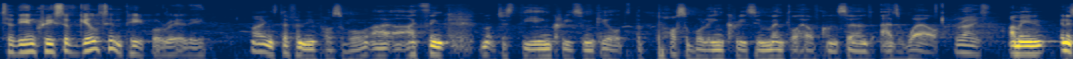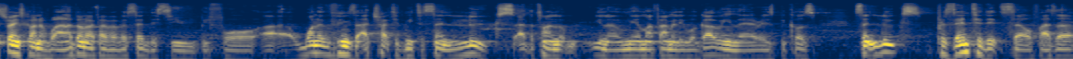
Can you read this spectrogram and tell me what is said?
to the increase of guilt in people, really. I think it's definitely possible. I, I think not just the increase in guilt, the possible increase in mental health concerns as well. Right. I mean, in a strange kind of way, and I don't know if I've ever said this to you before, uh, one of the things that attracted me to St. Luke's at the time that, you know, me and my family were going there is because St. Luke's presented itself as a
